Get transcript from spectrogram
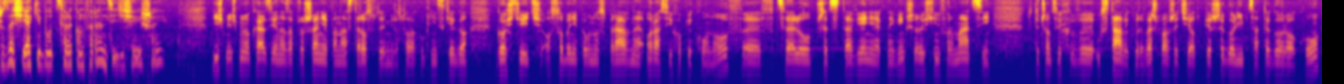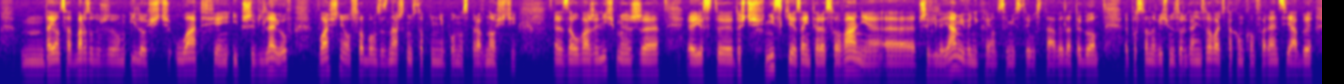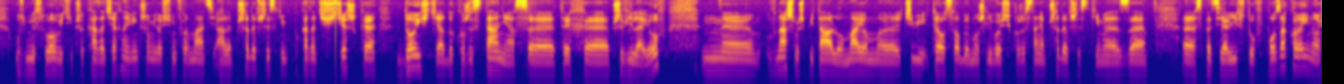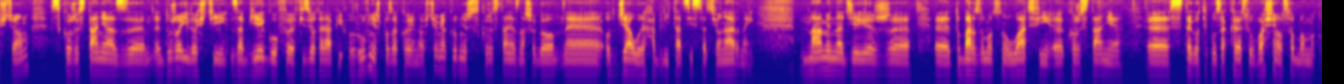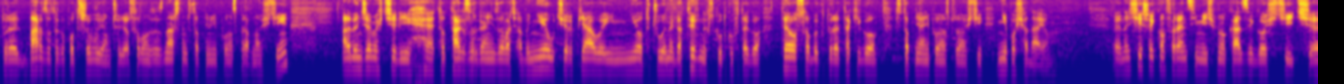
Prezesie, jaki był cel konferencji dzisiejszej? Dziś mieliśmy okazję na zaproszenie pana starosty Mirosława Kuklińskiego gościć osoby niepełnosprawne oraz ich opiekunów e, w celu przedstawienia jak największej ilości informacji dotyczących ustawy, która weszła w życie od 1 lipca tego roku, dająca bardzo dużą ilość ułatwień i przywilejów właśnie osobom ze znacznym stopniem niepełnosprawności. E, Zauważyliśmy, że e, jest dość niskie zainteresowanie przywilejami wynikającymi z tej ustawy, dlatego postanowiliśmy zorganizować taką konferencję, aby uzmysłowić i przekazać jak największą ilość informacji, ale przede wszystkim pokazać ścieżkę dojścia do korzystania z e, tych e, przywilejów. Mm, e, W naszym szpitalu mają te osoby możliwość korzystania przede wszystkim ze specjalistów poza kolejnością, skorzystania z dużej ilości zabiegów fizjoterapii również poza kolejnością, jak również skorzystania z naszego oddziału rehabilitacji stacjonarnej. Mamy nadzieję, że to bardzo mocno ułatwi e, korzystanie e, z tego typu zakresu właśnie osobom, które bardzo tego potrzebują, czyli osobom ze znacznym stopniem niepełnosprawności. Ale będziemy chcieli e, to tak zorganizować, aby nie ucierpiały i nie odczuły negatywnych skutków tego te osoby, które takiego stopnia niepełnosprawności nie posiadają. Na dzisiejszej konferencji mieliśmy okazję gościć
